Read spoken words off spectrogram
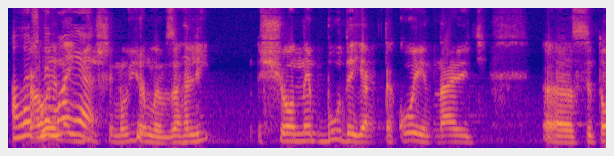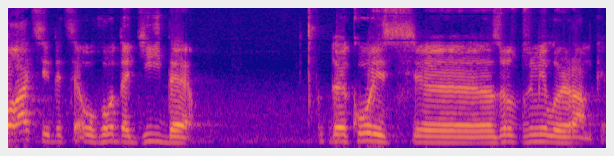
Але ж Але немає найбільш ймовірно, взагалі, що не буде як такої навіть е, ситуації, де ця угода дійде до якоїсь е, зрозумілої рамки.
